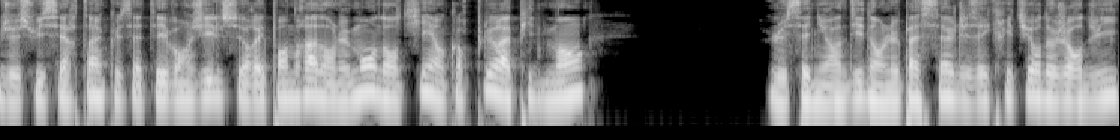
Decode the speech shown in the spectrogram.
je suis certain que cet évangile se répandra dans le monde entier encore plus rapidement. Le Seigneur dit dans le passage des Écritures d'aujourd'hui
